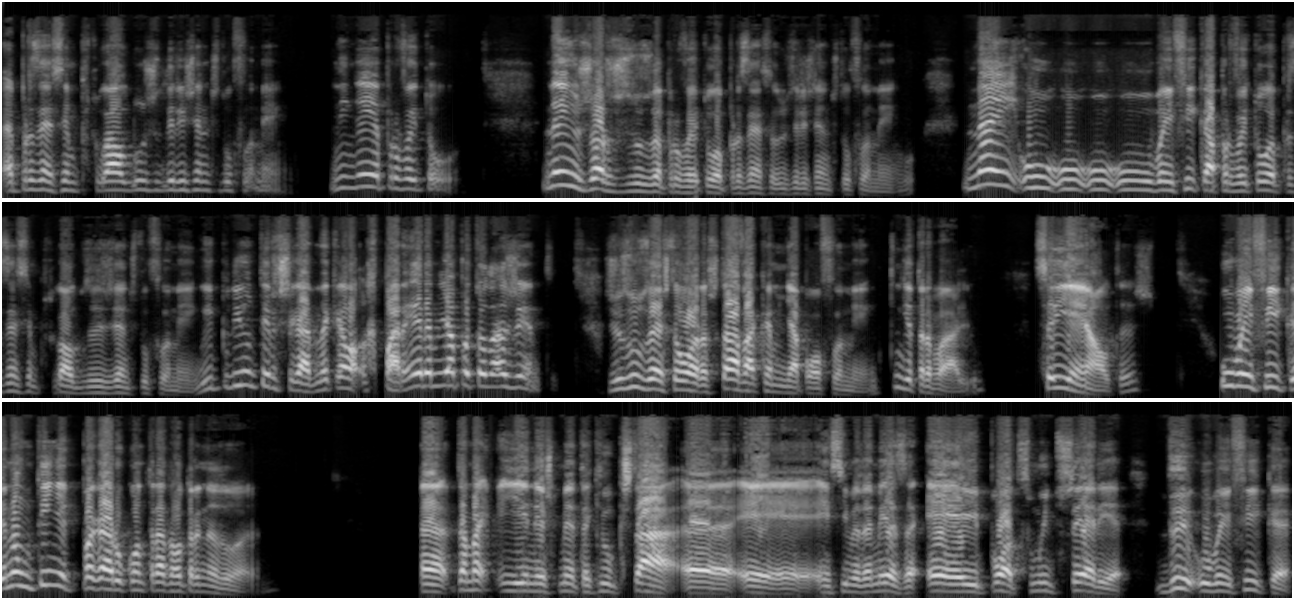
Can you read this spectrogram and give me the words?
a presença em Portugal dos dirigentes do Flamengo. Ninguém aproveitou. Nem o Jorge Jesus aproveitou a presença dos dirigentes do Flamengo, nem o, o, o, Benfica aproveitou a presença em Portugal dos dirigentes do Flamengo. E podiam ter chegado naquela. Reparem, era melhor para toda a gente. Jesus, esta hora, estava a caminhar para o Flamengo, tinha trabalho, saía em altas. O Benfica não tinha que pagar o contrato ao treinador. Uh, também, e neste momento aquilo que está uh, é, é, em cima da mesa é a hipótese muito séria de o Benfica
